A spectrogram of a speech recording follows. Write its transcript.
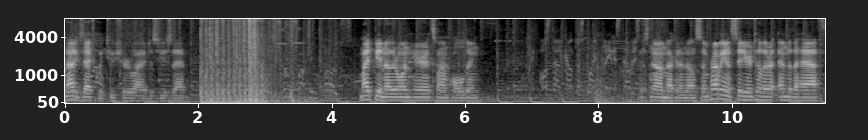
Not exactly too sure why I just used that. Might be another one here, that's why I'm holding. Just now I'm not gonna know. So I'm probably gonna sit here until the end of the half.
